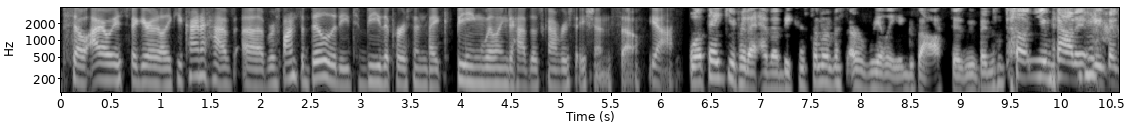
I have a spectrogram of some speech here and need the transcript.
so I always figure like you kind of have a responsibility to be the person like being willing to have those conversations. So yeah. Well, thank you for that, Emma, because some of us are really exhausted. We've been talking about it. Yeah. We've been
